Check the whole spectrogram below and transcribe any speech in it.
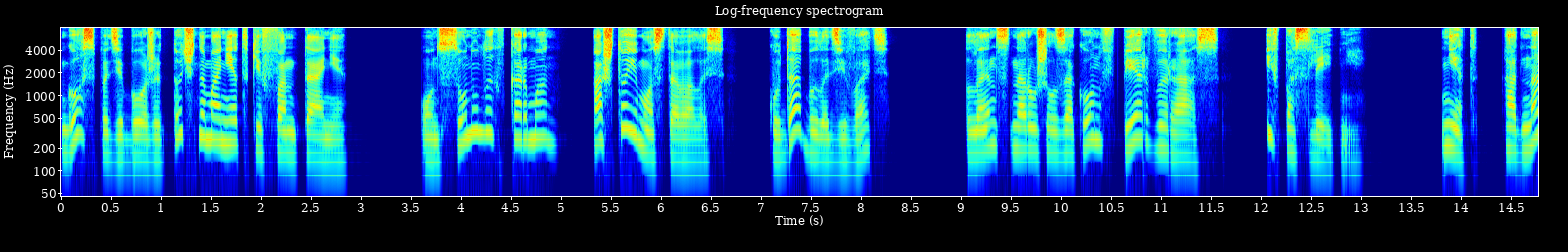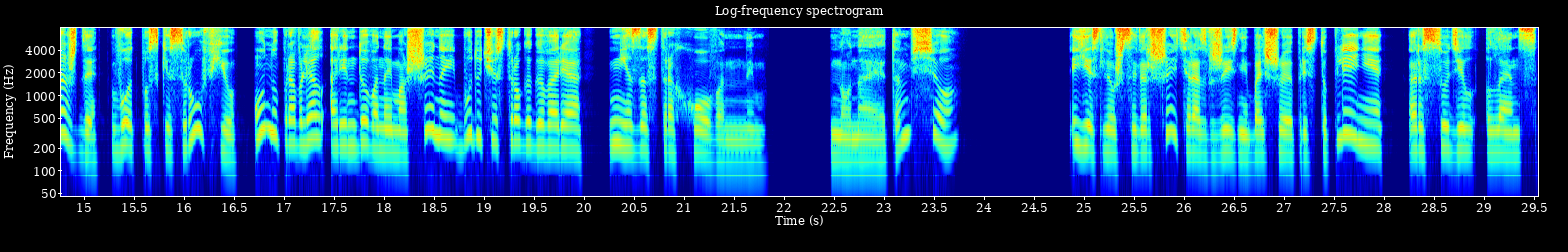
господи боже, точно монетки в фонтане. Он сунул их в карман. А что ему оставалось? Куда было девать? Лэнс нарушил закон в первый раз и в последний. Нет, однажды в отпуске с Руфью он управлял арендованной машиной, будучи, строго говоря, незастрахованным. Но на этом все. Если уж совершить раз в жизни большое преступление, рассудил Лэнс,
